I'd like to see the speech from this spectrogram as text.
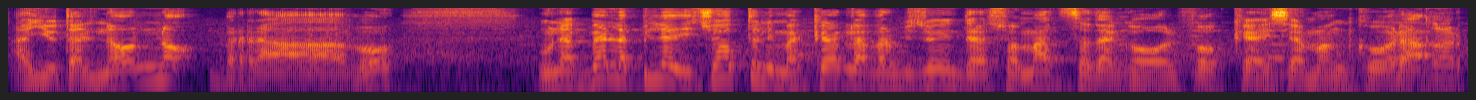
Aiuta il nonno. Bravo. Una bella pila di ciottoli, ma Carla avrà bisogno della sua mazza da golf. Ok, siamo ancora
